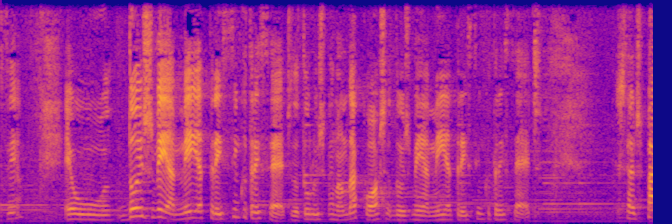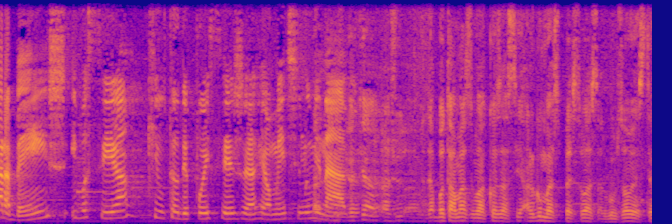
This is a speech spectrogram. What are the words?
dizer, é o 266-3537. Doutor Luiz Fernando da Costa, 266-3537. Está de parabéns e você, que o teu depois seja realmente iluminado. Eu quero ajudar, botar mais uma coisa assim. Algumas pessoas, alguns homens têm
